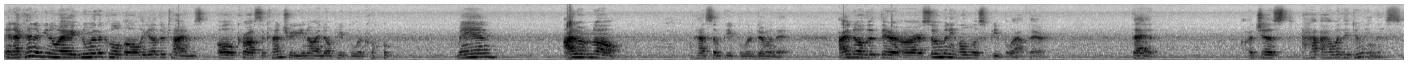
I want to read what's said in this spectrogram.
and I kind of, you know, I ignore the cold all the other times all across the country. You know, I know people are cold. Man, I don't know how some people are doing it. I know that there are so many homeless people out there that just how, how are they doing this?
